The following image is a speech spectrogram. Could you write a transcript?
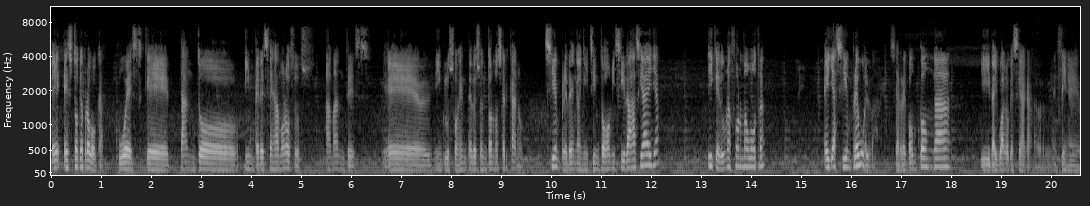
¿E ¿Esto qué provoca? Pues que tanto intereses amorosos, amantes, eh, incluso gente de su entorno cercano, siempre tengan instintos homicidas hacia ella y que de una forma u otra ella siempre vuelva, se recomponga y da igual lo que se haga. En fin, en,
